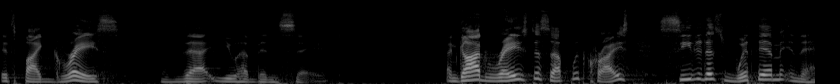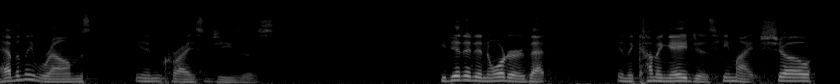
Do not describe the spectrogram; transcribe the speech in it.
It's by grace that you have been saved. And God raised us up with Christ, seated us with him in the heavenly realms in Christ Jesus. He did it in order that in the coming ages he might show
